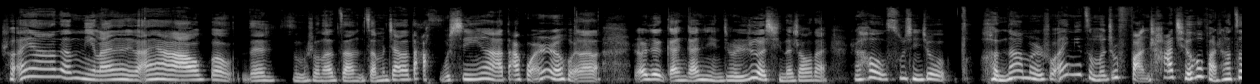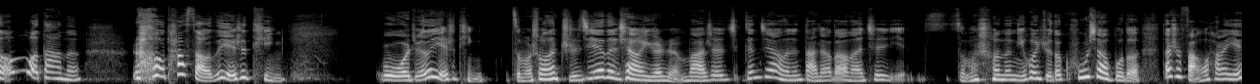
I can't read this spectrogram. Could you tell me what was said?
说，哎呀，那你来你来，哎呀，我那怎么说呢？咱咱们家的大福星啊，大官人回来了，然后就赶赶紧就是热情的招待。然后苏秦就很纳闷说，哎，你怎么就反差前后反差这么大呢？然后他嫂子也是挺，我我觉得也是挺怎么说呢，直接的这样一个人吧。这跟这样的人打交道呢，其实也怎么说呢？你会觉得哭笑不得。但是反过头来也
